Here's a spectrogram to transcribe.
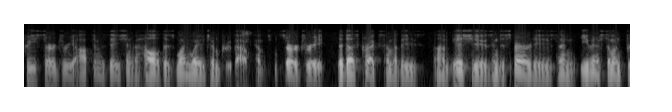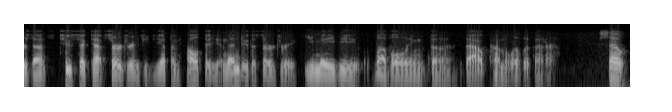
pre-surgery optimization of health is one way to improve outcomes from surgery that does correct some of these um, issues and disparities. And even if someone presents too sick to have surgery, if you can get them healthy and then do the surgery, you may be leveling the, the outcome a little bit better. So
